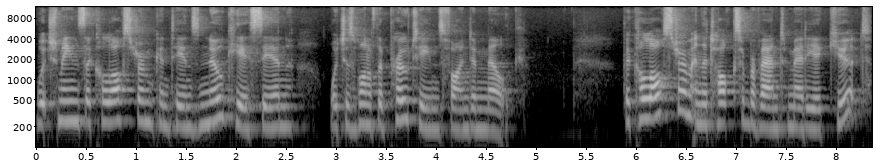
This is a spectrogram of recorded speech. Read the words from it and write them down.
which means the colostrum contains no casein, which is one of the proteins found in milk. The colostrum in the Toxaprevent MediAcute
